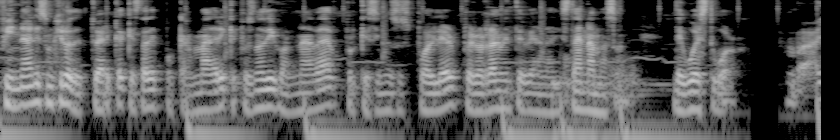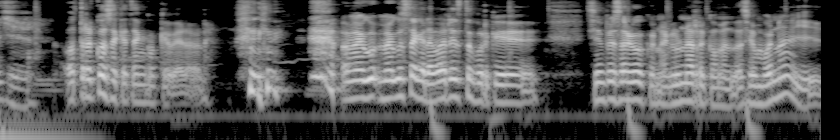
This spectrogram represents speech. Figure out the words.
final es un giro de tuerca que está de poca madre, que pues no digo nada porque si no es spoiler, pero realmente vean, ahí está en Amazon, de Westworld. Vaya, otra cosa que tengo que ver ahora. me, gusta grabar esto porque siempre salgo con alguna recomendación buena y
